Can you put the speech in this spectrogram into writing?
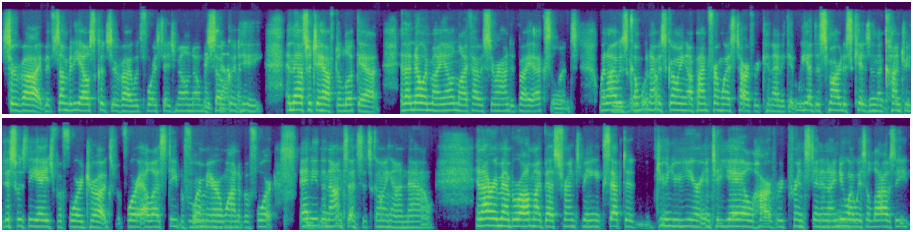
survive. If somebody else could survive with four-stage melanoma, exactly. so could he. And that's what you have to look at. And I know in my own life, I was surrounded by excellence. When I was mm-hmm. when I was growing up, I'm from West Hartford, Connecticut. We had the smartest kids in the country. This was the age before drugs, before LSD, before mm-hmm. marijuana, before any mm-hmm. of the mm-hmm. nonsense that's going on now. And I remember all my best friends being accepted junior year into Yale, Harvard, Princeton, and I knew I mm. was a lousy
